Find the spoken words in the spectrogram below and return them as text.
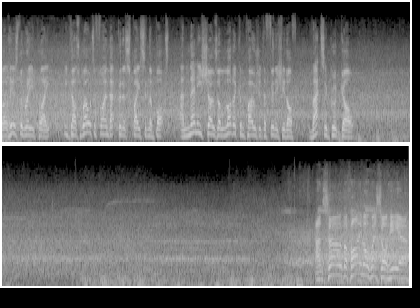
Well, here's the replay. He does well to find that bit of space in the box, and then he shows a lot of composure to finish it off. That's a good goal. And so the final whistle here.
